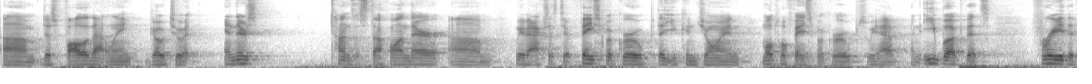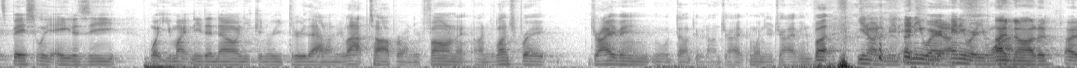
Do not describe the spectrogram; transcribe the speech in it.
Um, just follow that link, go to it, and there's tons of stuff on there. Um, we have access to a Facebook group that you can join, multiple Facebook groups. We have an ebook that's free, that's basically A to Z, what you might need to know, and you can read through that on your laptop or on your phone on your lunch break, driving. Well, don't do it on driving when you're driving, but you know what I mean. Anywhere, Yeah. anywhere you want. I nodded. I,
